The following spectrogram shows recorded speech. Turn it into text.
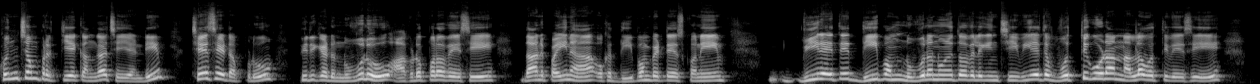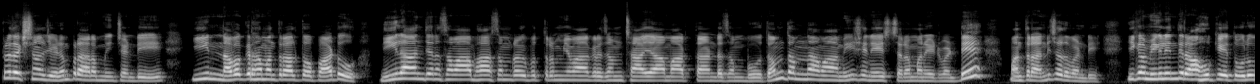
కొంచెం ప్రత్యేకంగా చేయండి. చేసేటప్పుడు పిరికెడు నువ్వులు ఆకుడొప్పలో వేసి దానిపైన ఒక దీపం పెట్టేసుకొని వీరైతే దీపం నువ్వుల నూనెతో వెలిగించి వీరైతే ఒత్తి కూడా నల్ల ఒత్తి వేసి ప్రదక్షిణలు చేయడం ప్రారంభించండి. ఈ నవగ్రహ మంత్రాలతో పాటు నీలాంజన సమాభాసం రవిపుత్రం యమాగ్రజం ఛాయా మార్తాండ సంభూతం తం నమామి శనేశ్వరం అనేటువంటి మంత్రాన్ని చదవండి. ఇక మిగిలింది రాహుకేతువులు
